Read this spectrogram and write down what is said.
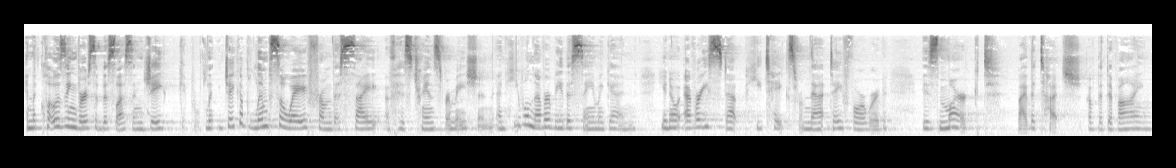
In the closing verse of this lesson, Jacob, Jacob, limps away from the site of his transformation, and he will never be the same again. You know, every step he takes from that day forward is marked by the touch of the divine.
